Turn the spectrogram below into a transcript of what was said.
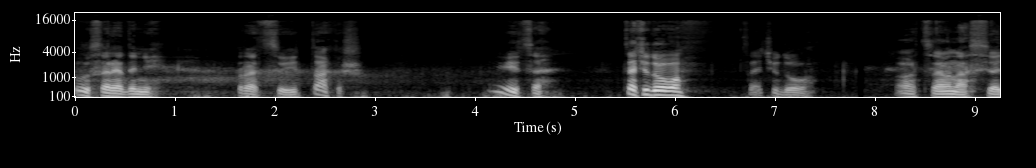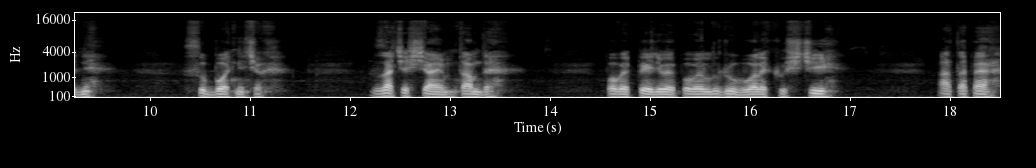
Усередині працюють також. І це, це чудово. Це чудово. Оце у нас сьогодні суботничок. Зачищаємо там, де повипилювали, повирубували кущі. А тепер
